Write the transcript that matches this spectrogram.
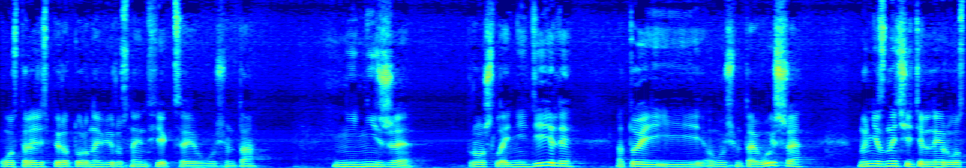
острой респираторной вирусной инфекции, в общем-то, не ниже прошлой недели, а то и, в общем-то, выше, но незначительный рост.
